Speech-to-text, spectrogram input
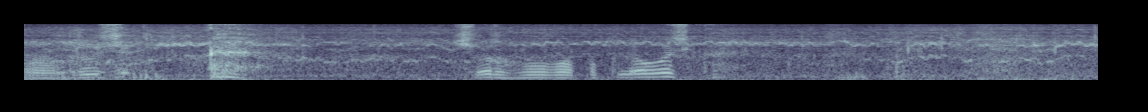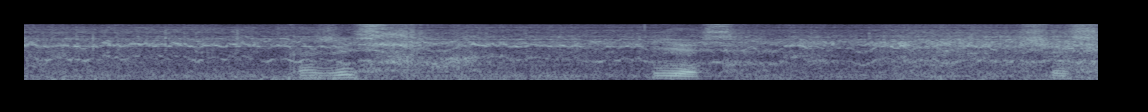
О, друзі, чергова покльовочка. Кажись, є. Щось.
